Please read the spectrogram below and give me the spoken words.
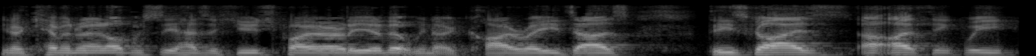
you know, Kevin Durant obviously has a huge priority of it. We know Kyrie does. These guys, uh, I think we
